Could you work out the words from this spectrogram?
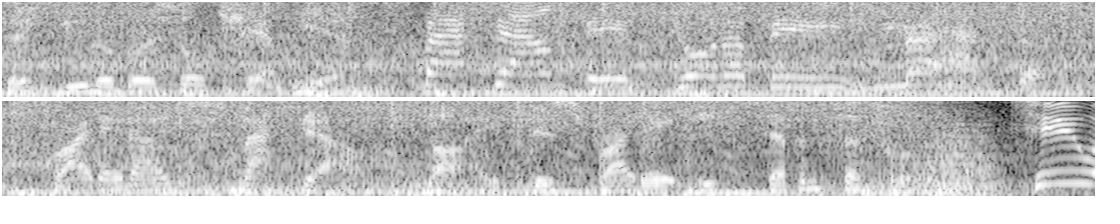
the Universal Champion? SmackDown is gonna be massive. Friday Night SmackDown, live this Friday, 8, 7 Central. Two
